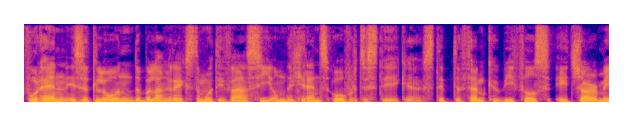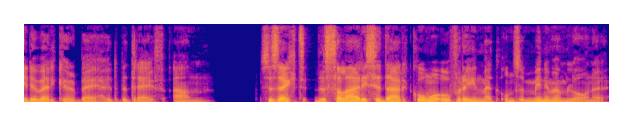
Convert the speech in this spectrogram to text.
Voor hen is het loon de belangrijkste motivatie om de grens over te steken, stipte Femke Wiefels, HR-medewerker bij het bedrijf, aan. Ze zegt, de salarissen daar komen overeen met onze minimumlonen.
